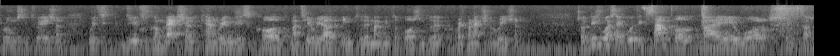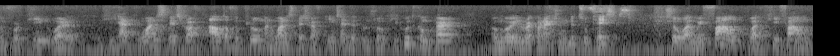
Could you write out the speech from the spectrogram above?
plume situation, which due to convection can bring this cold material into the magnetopause, into the reconnection region. So this was a good example by Walsh in 2014 where he had one spacecraft out of the plume and one spacecraft inside the plume, so he could compare ongoing reconnection in the two cases. So what we found, what he found,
